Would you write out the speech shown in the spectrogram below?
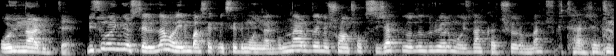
Oyunlar bitti. Bir sürü oyun gösterildi ama benim bahsetmek istediğim oyunlar bunlardı ve şu an çok sıcak bir odada duruyorum. O yüzden kaçıyorum ben çünkü terledim.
